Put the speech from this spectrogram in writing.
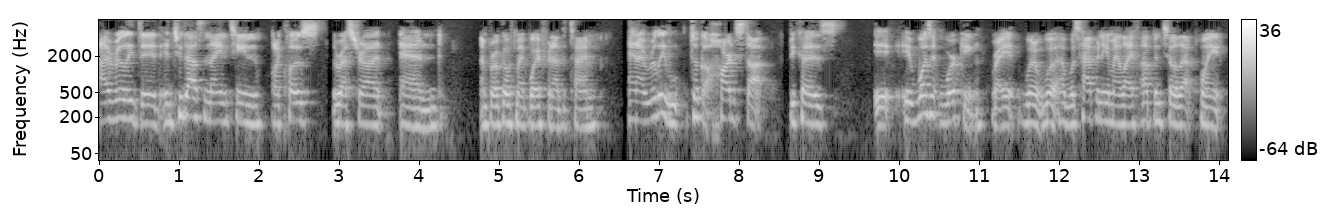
I really did. In 2019, I closed the restaurant and I broke up with my boyfriend at the time. And I really took a hard stop because it, it wasn't working, right? What, what was happening in my life up until that point,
